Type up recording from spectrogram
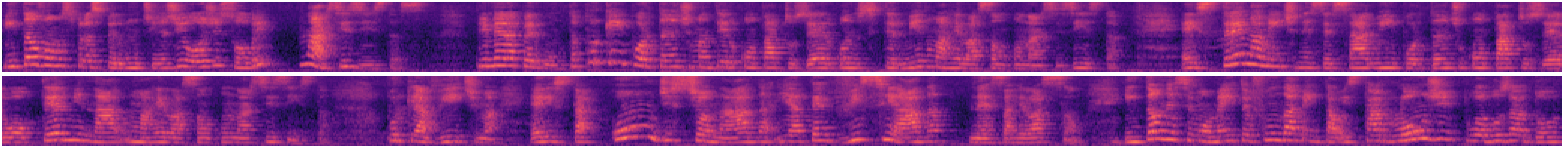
Então vamos para as perguntinhas de hoje sobre narcisistas. Primeira pergunta: por que é importante manter o contato zero quando se termina uma relação com narcisista? É extremamente necessário e importante o contato zero ao terminar uma relação com narcisista porque a vítima ela está condicionada e até viciada nessa relação. Então, nesse momento é fundamental estar longe do abusador,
